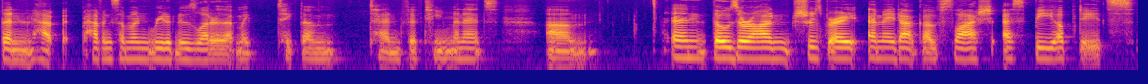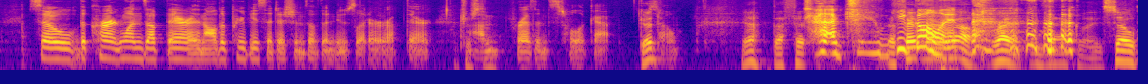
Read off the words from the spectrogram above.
than ha- having someone read a newsletter that might take them 10, 15 minutes. Um, and those are on shrewsburyma.gov slash sb updates. So the current one's up there and all the previous editions of the newsletter are up there um, for residents to look at Good. so Yeah, that fit. track keep fit going well. Right, exactly. so,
